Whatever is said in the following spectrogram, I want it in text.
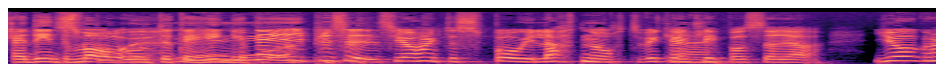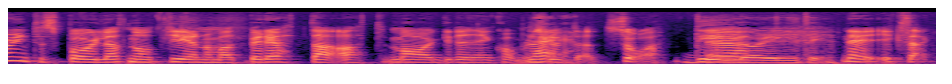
ja, Det är inte magontet det hänger nej, på. Nej precis, jag har inte spoilat något, vi kan nej. klippa och säga. Jag har inte spoilat något genom att berätta att maggrejen kommer i slutet. Så. Det gör uh, ingenting. Nej exakt.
